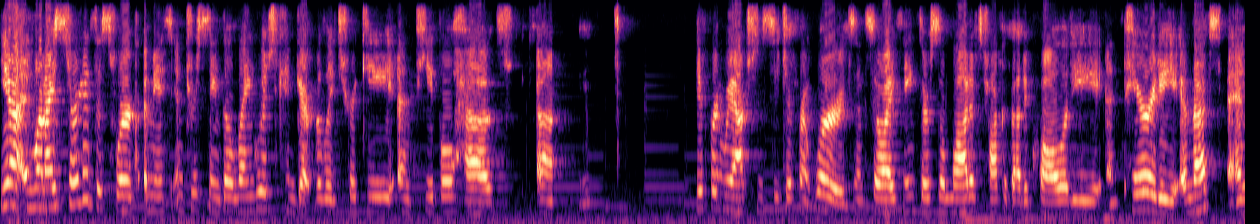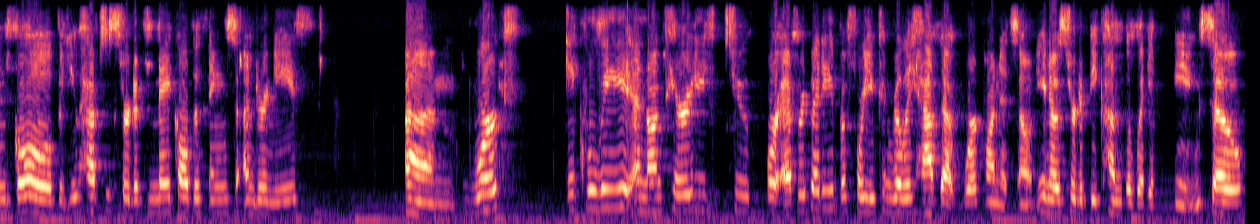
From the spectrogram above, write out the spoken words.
Yeah, and when I started this work, I mean, it's interesting. The language can get really tricky, and people have um, different reactions to different words. And so I think there's a lot of talk about equality and parity, and that's the end goal, but you have to sort of make all the things underneath um, work equally and on parity to for everybody before you can really have that work on its own you know sort of become the way of being. So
